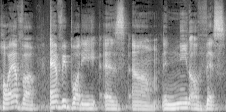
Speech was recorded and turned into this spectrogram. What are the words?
However, everybody is um, in need of this.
